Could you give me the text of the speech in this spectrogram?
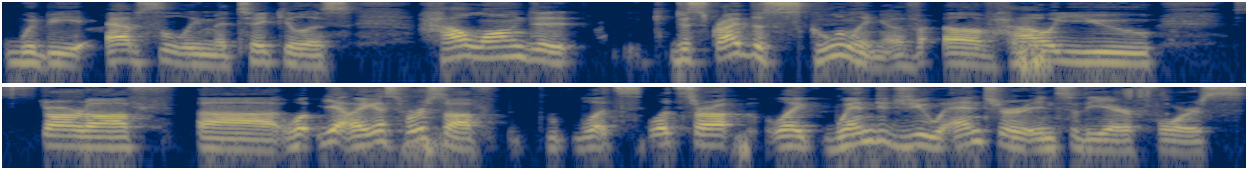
would be absolutely meticulous. How long did describe the schooling of of how you start off? Uh, well, yeah, I guess first off, let's let's start. Like, when did you enter into the Air Force,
